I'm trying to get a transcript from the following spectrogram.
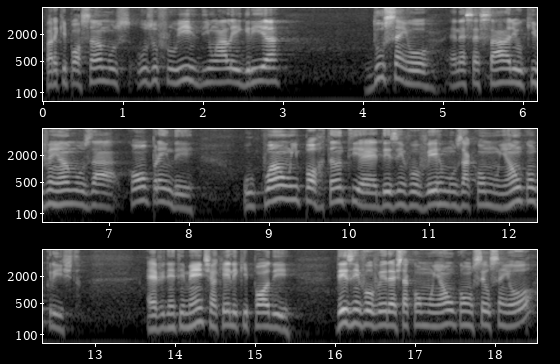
para que possamos usufruir de uma alegria do Senhor, é necessário que venhamos a compreender o quão importante é desenvolvermos a comunhão com Cristo. Evidentemente aquele que pode desenvolver esta comunhão com o seu Senhor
